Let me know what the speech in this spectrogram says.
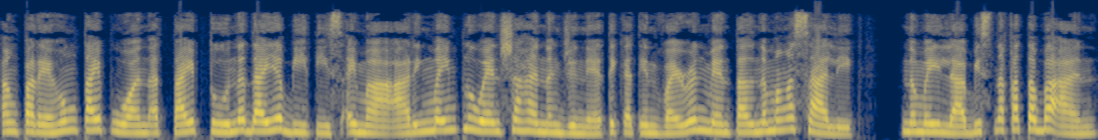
ang parehong type 1 at type 2 na diabetes ay maaaring maimpluwensyahan ng genetic at environmental na mga salik, na may labis na katabaan,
